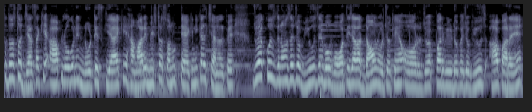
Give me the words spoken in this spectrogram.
तो दोस्तों, जैसा कि आप लोगों ने नोटिस किया है कि हमारे मिस्टर सोनू टेक्निकल चैनल पर जो है कुछ दिनों से जो व्यूज़ हैं वो बहुत ही ज़्यादा डाउन हो चुके हैं और जो है पर वीडियो पर जो व्यूज़ आ पा रहे हैं,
